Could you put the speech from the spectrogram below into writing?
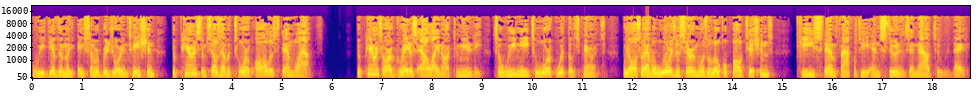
We give them a, a summer bridge orientation. The parents themselves have a tour of all the STEM labs. The parents are our greatest ally in our community, so we need to work with those parents. We also have awards and ceremonies with local politicians, key STEM faculty, and students. And now to Renee.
